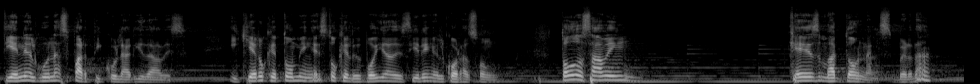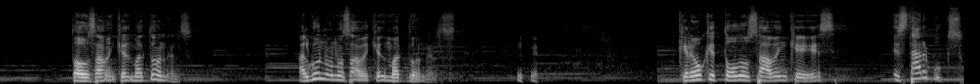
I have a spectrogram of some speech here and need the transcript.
tiene algunas particularidades y quiero que tomen esto que les voy a decir en el corazón. Todos saben qué es McDonald's, ¿verdad? Todos saben qué es McDonald's. Algunos no saben qué es McDonald's. Creo que todos saben qué es Starbucks.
